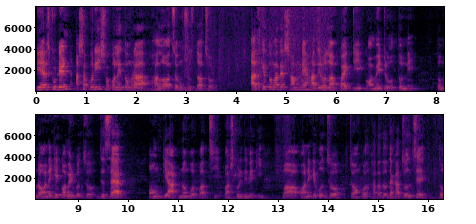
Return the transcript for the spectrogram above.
ডিয়ার স্টুডেন্ট আশা করি সকলেই তোমরা ভালো আছো এবং সুস্থ আছো। আজকে তোমাদের সামনে হাজির হলাম কয়েকটি কমেন্টের উত্তর নিয়ে। তোমরা অনেকেই কমেন্ট করছ যে, স্যার, অঙ্কে আট নম্বর পাচ্ছি, পাশ করে দিবে কি? বা অনেকে বলছো যে, অঙ্ক খাতাতেও দেখা চলছে। তো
